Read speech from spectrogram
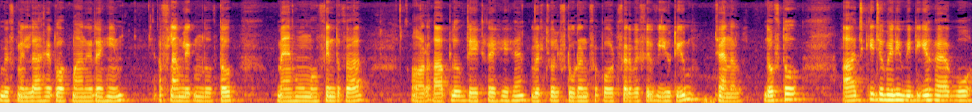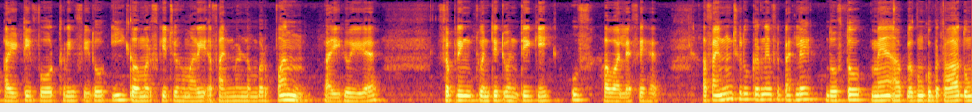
बिस्मिल्लाहिर्रहमानिर्रहीम अस्सलाम दोस्तों, मैं हूँ मोहसिन दफ़ा और आप लोग देख रहे हैं virtual student support services YouTube channel दोस्तों, आज की जो मेरी वीडियो है वो I T four three zero e commerce की जो हमारी असाइनमेंट नंबर वन आई हुई है स्प्रिंग 2020 की उस हवाले से है। असाइनमेंट शुरू करने से पहले दोस्तों, मैं आप लोगों को बता दूँ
